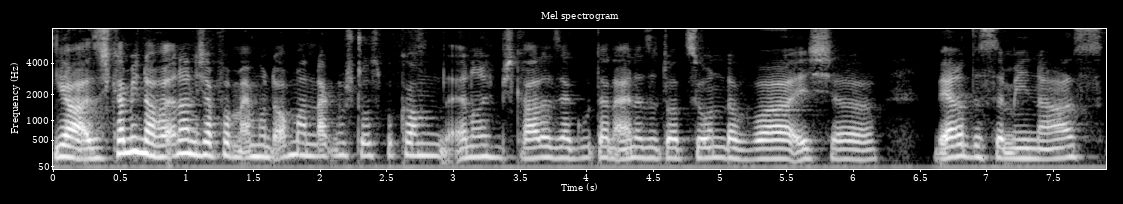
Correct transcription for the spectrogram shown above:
Ja, also ich kann mich noch erinnern, ich habe von meinem Hund auch mal einen Nackenstoß bekommen. Erinnere ich mich gerade sehr gut an eine Situation, da war ich äh, während des Seminars,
